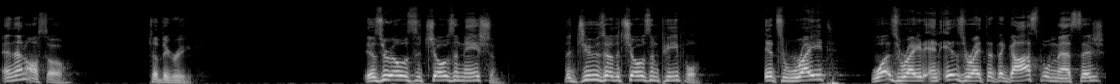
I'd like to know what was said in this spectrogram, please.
and then also to the Greek. Israel is the chosen nation. The Jews are the chosen people. It's right, was right, and is right that the gospel message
